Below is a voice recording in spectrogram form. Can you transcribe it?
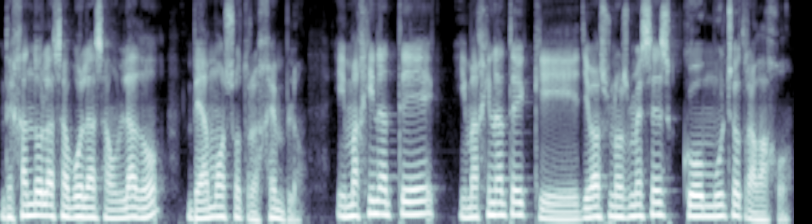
Dejando las abuelas a un lado, veamos otro ejemplo. Imagínate Imagínate que llevas unos meses con mucho trabajo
